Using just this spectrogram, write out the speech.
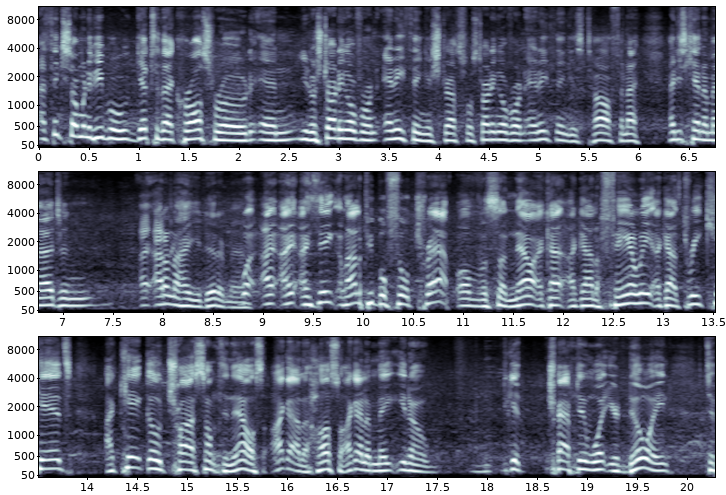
I think so many people get to that crossroad and you know starting over on anything is stressful starting over on anything is tough and i, I just can't imagine I, I don't know how you did it man Well, I, I, I think a lot of people feel trapped all of a sudden. Now I got I got a family, I got three kids. I can't go try something else. I got to hustle. I got to make you know, get trapped in what you're doing to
